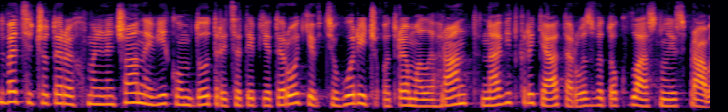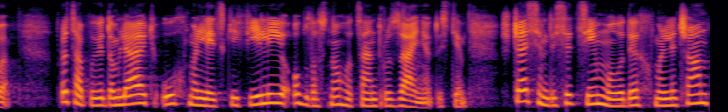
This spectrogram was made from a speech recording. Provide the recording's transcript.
24 хмельничани віком до 35 років цьогоріч отримали грант на відкриття та розвиток власної справи. Про це повідомляють у Хмельницькій філії обласного центру зайнятості. Ще 77 молодих хмельничан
